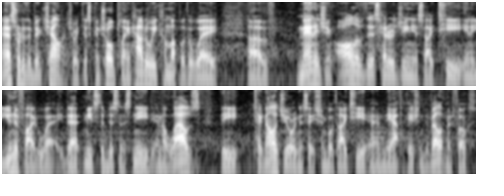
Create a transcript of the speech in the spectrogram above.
And that's sort of the big challenge, right? This control plane, how do we come up with a way of managing all of this heterogeneous IT in a unified way that meets the business need and allows the technology organization, both IT and the application development folks,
